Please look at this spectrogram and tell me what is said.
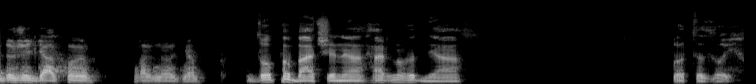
Дуже дякую. Гарного дня. До побачення. Гарного дня. От Зоя.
